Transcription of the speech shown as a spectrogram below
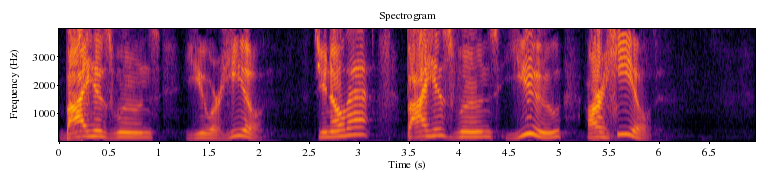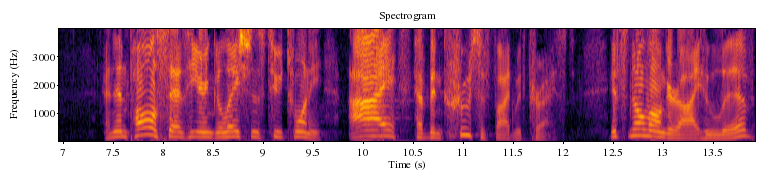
By his wounds, you are healed. Do you know that? By his wounds, you are healed. And then Paul says here in Galatians 2:20, I have been crucified with Christ. It's no longer I who live,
